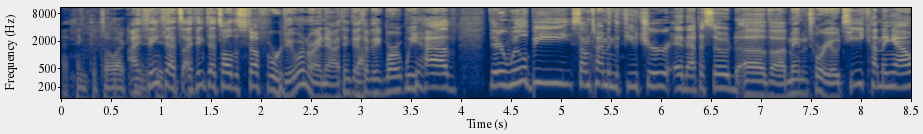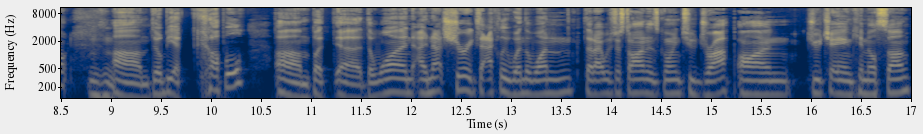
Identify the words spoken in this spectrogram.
I think that's all our. I think that's I think that's all the stuff we're doing right now. I think that's everything. We're, we have there will be sometime in the future an episode of uh, mandatory OT coming out. Um, there'll be a couple, um, but uh, the one I'm not sure exactly when the one that I was just on is going to drop on Juche and Kim Il Sung.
